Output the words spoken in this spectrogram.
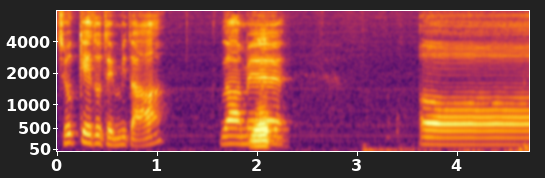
적게 해도 됩니다. 그 다음에, 예. 어,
